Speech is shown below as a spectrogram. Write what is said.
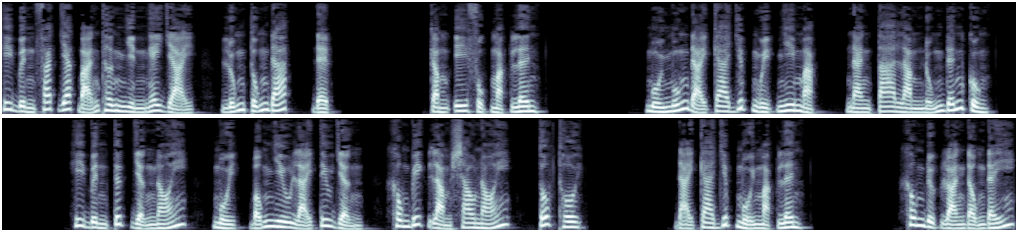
Hi Bình phát giác bản thân nhìn ngay dại, lúng túng đáp, đẹp. Cầm y phục mặc lên. Mùi muốn đại ca giúp Nguyệt Nhi mặc, nàng ta làm nũng đến cùng. Hi Bình tức giận nói, mùi, bỗng nhiêu lại tiêu giận, không biết làm sao nói, tốt thôi. Đại ca giúp mùi mặc lên. Không được loạn động đấy.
